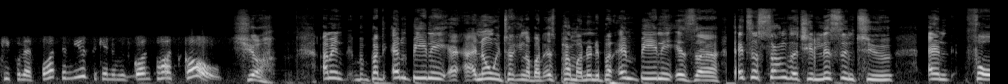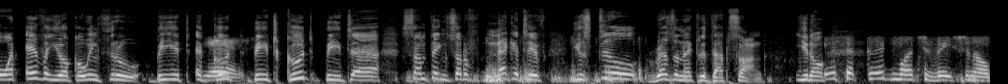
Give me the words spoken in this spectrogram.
people have bought the music and we've gone past gold. Sure. I mean, but Empini, I- know we're talking about Esiphambanweni, but Empini is a, it's a song that you listen to, and for whatever you're going through, be it a Yes. good, be it good, be it uh, something sort of negative, you still resonate with that song. You know, It's a good motivational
